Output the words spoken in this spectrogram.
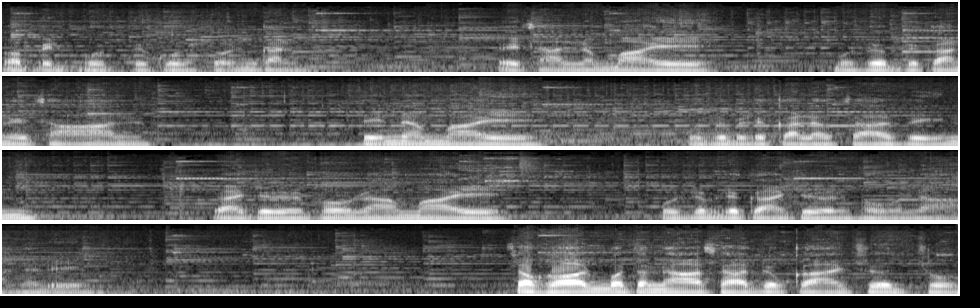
ก็เป็นบุญเป็นกุศลกันได้ทานนามัย บุญเป็นการให้ทานศีลนามัย บุญเป็นการรักษาศีลการเจริญภาวนาใหม่บุญสุพิการเจริญภาวนานั่นเอง เจ้าขออนุโมทนาสาธุการเชิญชม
